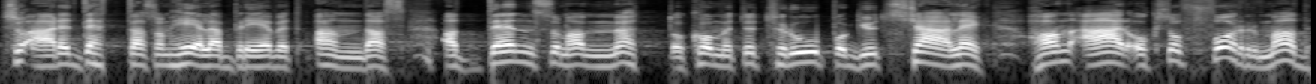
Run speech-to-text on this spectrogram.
så är det detta som hela brevet andas. Att den som har mött och kommit til tro på Guds kjærlighet, han er også formad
